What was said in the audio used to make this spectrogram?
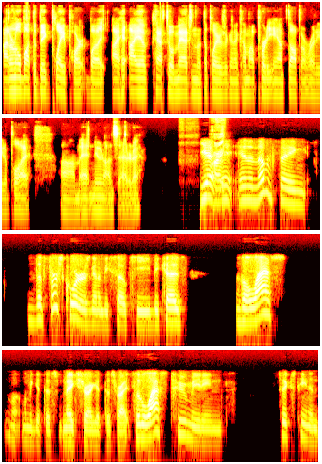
i don't know about the big play part but i i have to imagine that the players are going to come out pretty amped up and ready to play um, at noon on saturday yeah right. and, and another thing the first quarter is going to be so key because the last well, let me get this, make sure I get this right. So the last two meetings, 16 and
